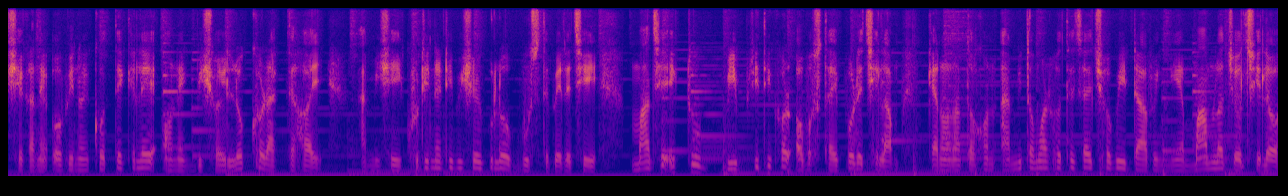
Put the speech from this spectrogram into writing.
সেখানে অভিনয় করতে গেলে অনেক বিষয় লক্ষ্য রাখতে হয়। আমি সেই খুঁটিনাটি বিষয়গুলো বুঝতে পেরেছি। মাঝে একটু বিবৃতিকর অবস্থায় পড়েছিলাম, কেননা তখন আমি তোমার হতে চাই ছবি ডাবিং নিয়ে মামলা চলছিল।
